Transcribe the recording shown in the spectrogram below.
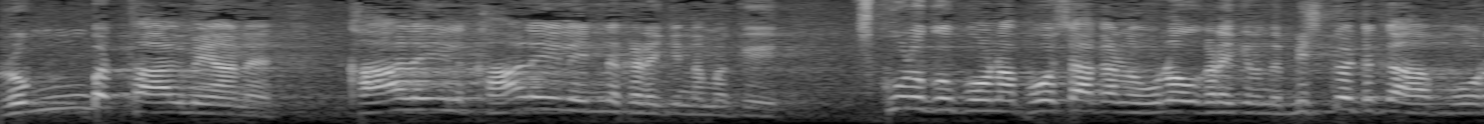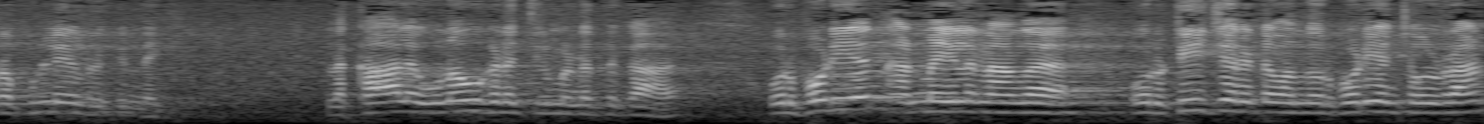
ரொம்ப தாழ்மையான காலையில் காலையில் என்ன கிடைக்கும் நமக்கு? ஸ்கூலுக்கு போனால் போஷாக்கான உணவு கிடைக்கிற அந்த பிஸ்கட்டுக்காக போகிற பிள்ளைகள் இருக்கு இன்னைக்கு. அந்த காலை உணவு கிடைச்சிருமன்றதுக்காக ஒரு பொடியன் அண்மையில் நாங்கள் ஒரு டீச்சர்கிட்ட வந்து ஒரு பொடியன் சொல்கிறான்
